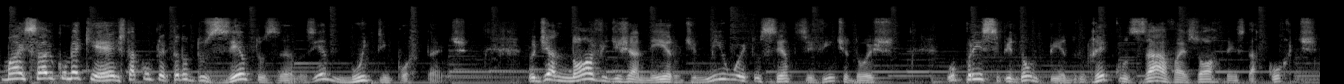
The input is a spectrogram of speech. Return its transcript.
Mas sabe como é que é? Ele está completando 200 anos e é muito importante. No dia 9 de janeiro de 1822, o príncipe Dom Pedro recusava as ordens da corte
